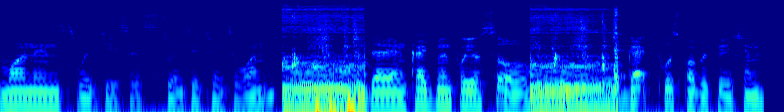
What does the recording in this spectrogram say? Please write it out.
Mornings with Jesus 2021. The encouragement for your soul. Guide post publication.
